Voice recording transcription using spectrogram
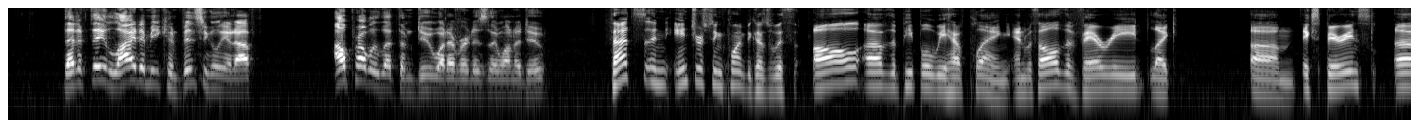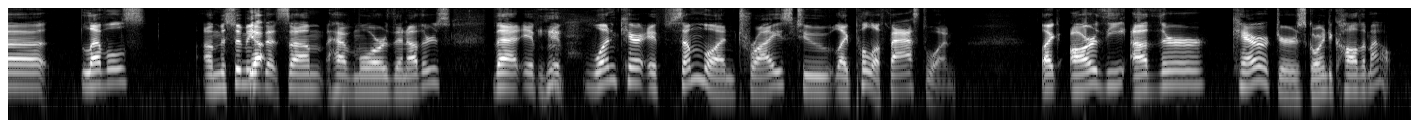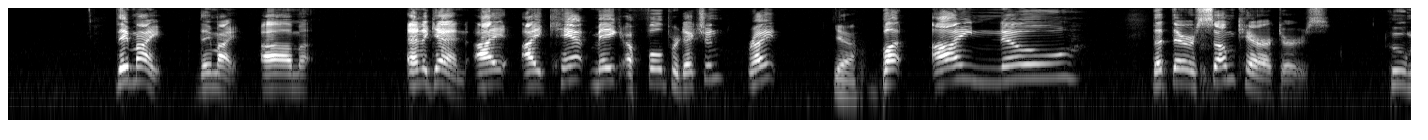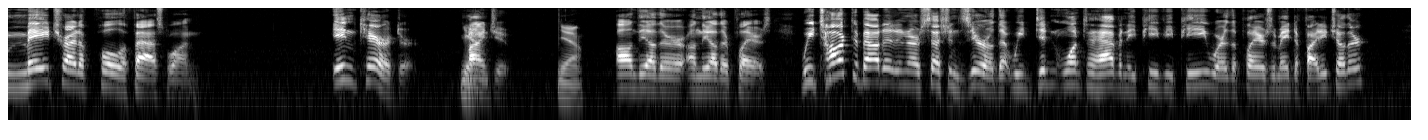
that if they lie to me convincingly enough, I'll probably let them do whatever it is they want to do. That's an interesting point because with all of the people we have playing and with all the varied like um experience uh levels, I'm assuming Yeah. that some have more than others. That if Mm-hmm. if one care if someone tries to like pull a fast one, like are the other characters going to call them out? They might. They might. Um, and again, I I can't make a full prediction, right? Yeah. But I know that there are some characters who may try to pull a fast one in character, Yeah. mind you, Yeah. on the other on the other players. We talked about it in our session 0 that we didn't want to have any PvP where the players are made to fight each other.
